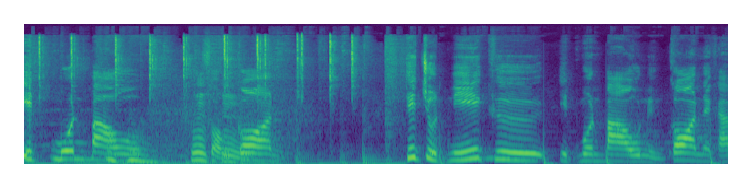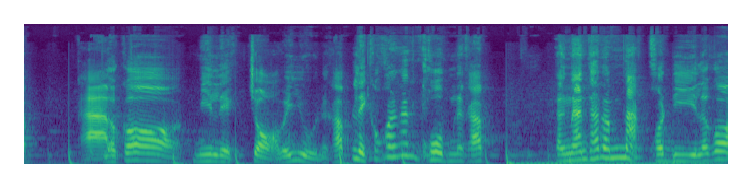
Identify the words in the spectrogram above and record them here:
อิฐมวลเบาสองก้อน ที่จุดนี้คืออิฐมวลเบาหนึ่งก้อนนะครับ ครับแล้วก็มีเหล็กจ่อไว้อยู่นะครับ เหล็กเขาค่อนข้างคมนะครับ ดังนั้นถ้าน้ำหนักพอดีแล้วก็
